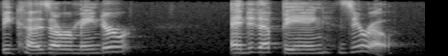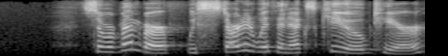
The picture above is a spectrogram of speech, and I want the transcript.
because our remainder ended up being 0. So remember, we started with an x cubed here.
